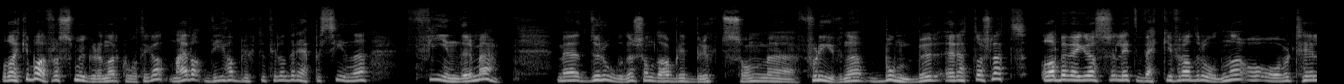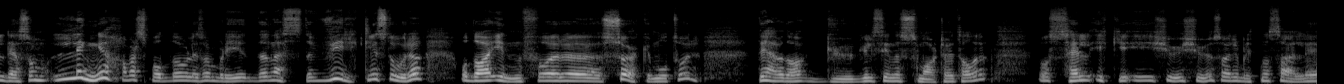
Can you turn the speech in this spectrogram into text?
Og det er ikke bare for å smugle narkotika. Nei da, de har brukt det til å drepe sine fiender med med droner som da blir brukt som eh, flyvende bomber, rett og slett. Og da beveger vi oss litt vekk fra dronene og over til det som lenge har vært spådd å liksom bli det neste virkelig store, og da innenfor uh, søkemotor. Det er jo da Google sine smarthøyttalere. Og selv ikke i 2020 så har de blitt noe særlig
